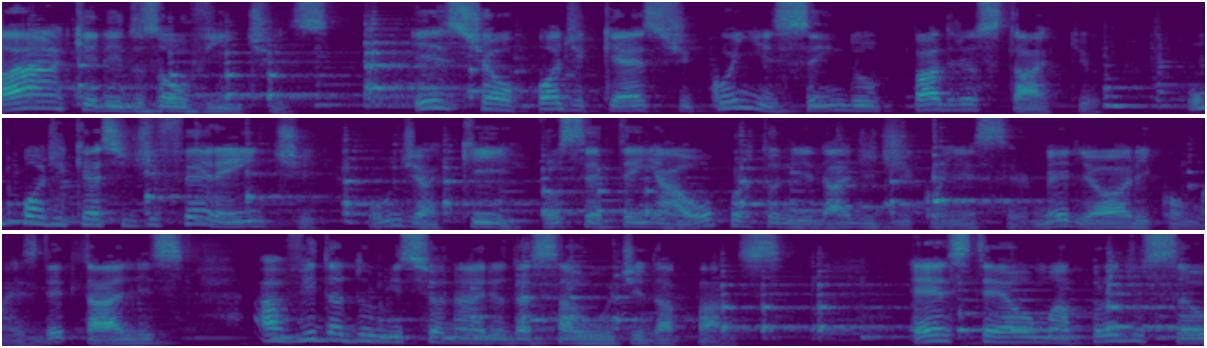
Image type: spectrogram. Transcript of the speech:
Olá, queridos ouvintes! Este é o podcast Conhecendo o Padre Eustáquio, um podcast diferente, onde aqui você tem a oportunidade de conhecer melhor e com mais detalhes a vida do missionário da saúde e da paz. Esta é uma produção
